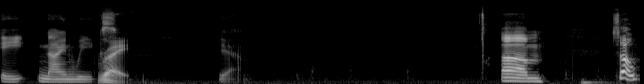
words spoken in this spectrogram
eight nine weeks. Right. Yeah. Um, so,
